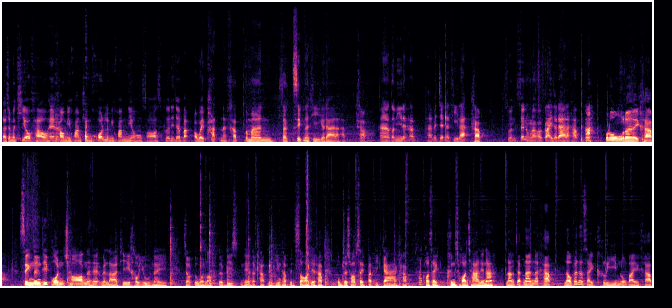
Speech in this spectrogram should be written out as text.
เราจะมาเคี่ยวเขาให้เขามีความเข้มข้นและมีความเหนียวของซอส เพื่อที่จะแบบเอาไว้ผัดนะครับประมาณสัก 10 นาทีก็ได้แล้วครับครับ อ่าตอนนี้นะครับผ่านไป 7 นาทีแล้วครับ ส่วนเส้นของเราก็ใกล้จะได้แล้วครับ อะปรุงเลยครับ สิ่งหนึ่งที่พลชอบนะฮะ เวลาที่เขาอยู่ในเจ้าตัว lobster beef เนี่ยนะครับหรือยิ่งทำเป็นซอสเนี่ยครับ ผมจะชอบใส่ปาปริก้าครับครับ ขอใส่ครึ่งช้อนชาเลยนะ หลังจากนั้นนะครับ เราก็จะใส่ครีมลงไปครับ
